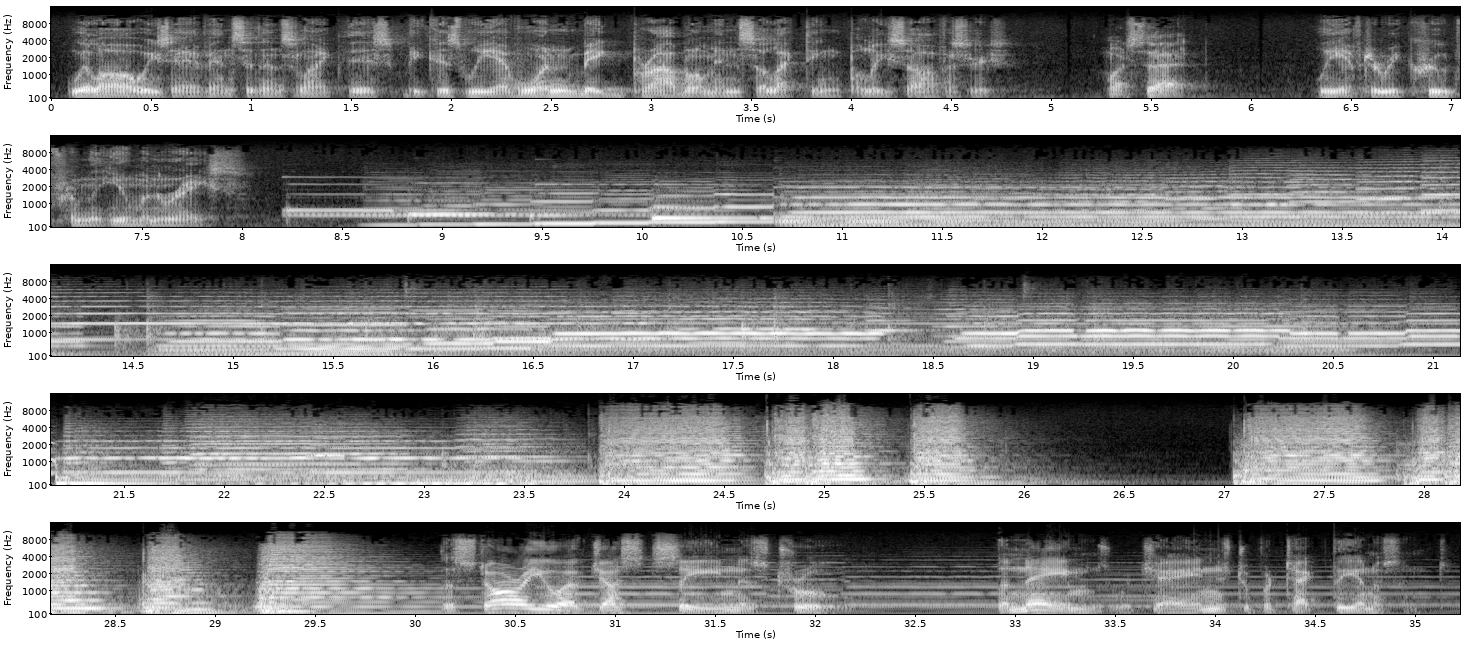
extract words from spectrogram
We'll always have incidents like this because we have one big problem in selecting police officers. What's that? We have to recruit from the human race. Story you have just seen is true. The names were changed to protect the innocent.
